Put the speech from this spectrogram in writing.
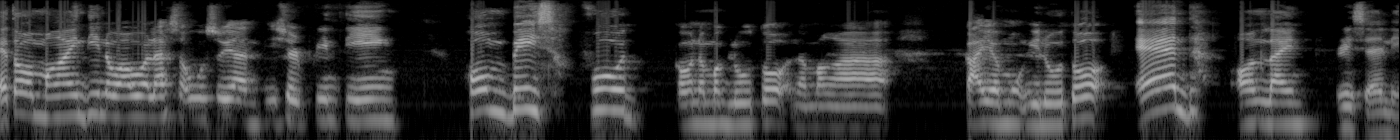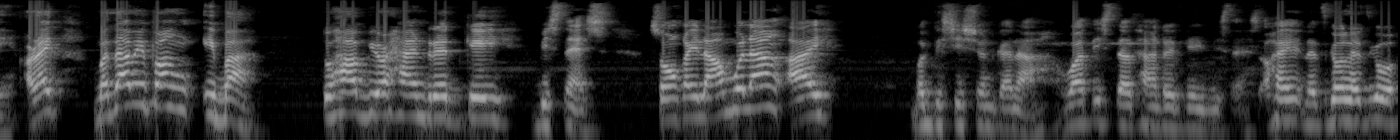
ito, mga hindi nawawala sa uso yan, t-shirt printing, home-based food, ikaw na magluto ng mga kaya mong iluto, and online reselling. Alright? Madami pang iba to have your 100k business. So, ang kailangan mo lang ay mag-decision ka na. What is that 100k business? Okay, let's go, let's go.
